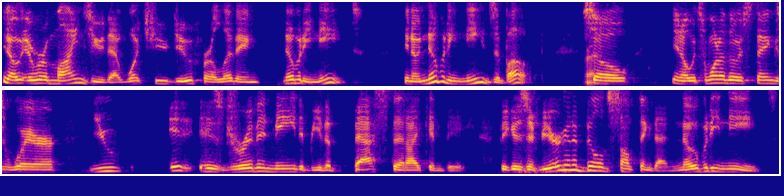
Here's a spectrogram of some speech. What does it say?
you know, it reminds you that what you do for a living, nobody needs. You know, nobody needs a boat. Right. So, you know, it's one of those things where you, it has driven me to be the best that I can be. Because if mm-hmm. you're going to build something that nobody needs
